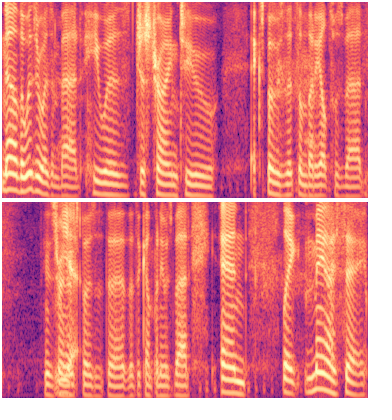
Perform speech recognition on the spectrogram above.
no, the wizard wasn't bad. He was just trying to expose that somebody else was bad. He was trying to expose that the that the company was bad. And like, may I say,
